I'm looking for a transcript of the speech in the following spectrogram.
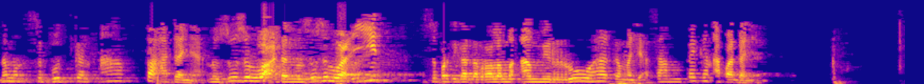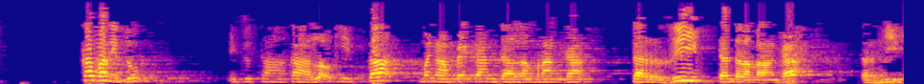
Namun sebutkan apa adanya. Nususul wa' dan nususul wa'id. Seperti kata para ulama, amir ruha kemaja. Sampaikan apa adanya. Kapan itu? Itu kalau kita menyampaikan dalam rangka terhib dan dalam rangka terhib.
